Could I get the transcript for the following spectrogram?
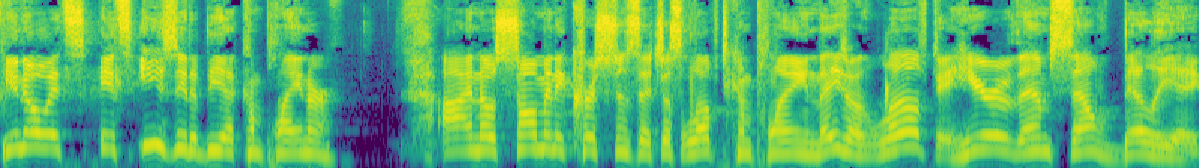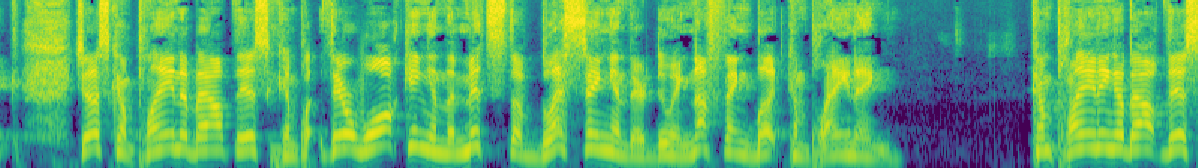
You know, it's, it's easy to be a complainer. I know so many Christians that just love to complain. They just love to hear themselves bellyache. Just complain about this. Compl- they're walking in the midst of blessing and they're doing nothing but complaining. Complaining about this,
